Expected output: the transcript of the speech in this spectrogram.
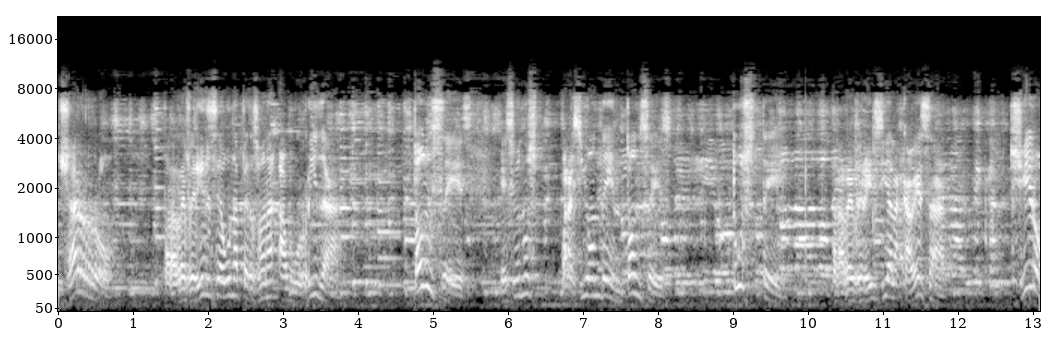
Charro, para referirse a una persona aburrida. Entonces, es una expresión de entonces. Para referirse a la cabeza. Chiro,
